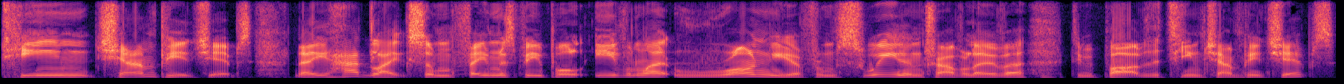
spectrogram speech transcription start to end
Team Championships. Now, you had like some famous people, even like Ronja from Sweden, travel over to be part of the Team Championships.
